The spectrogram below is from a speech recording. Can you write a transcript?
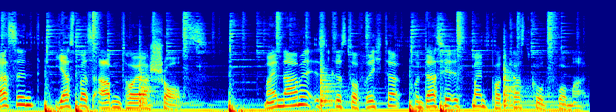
Das sind Jaspers Abenteuer Shorts. Mein Name ist Christoph Richter und das hier ist mein Podcast Kurzformat.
